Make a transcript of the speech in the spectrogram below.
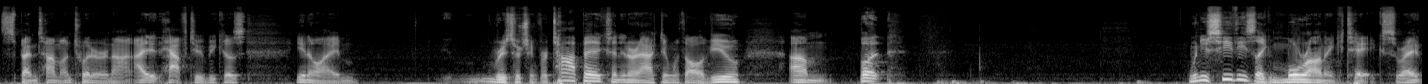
spend time on Twitter or not. I have to because, you know, I'm researching for topics and interacting with all of you. Um, but when you see these like moronic takes, right?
